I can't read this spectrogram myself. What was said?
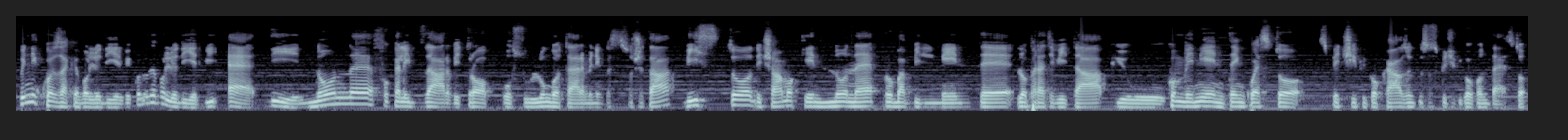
quindi cosa che voglio dirvi? Quello che voglio dirvi è di non focalizzarvi troppo sul lungo termine in questa società, visto diciamo che non è probabilmente l'operatività più conveniente in questo specifico caso, in questo specifico contesto.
